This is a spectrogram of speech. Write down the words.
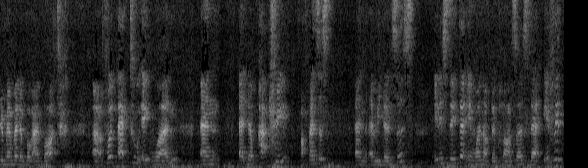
remember the book I bought? Uh, Food Act 281 and at the part 3 offences and evidences it is stated in one of the clauses that if it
